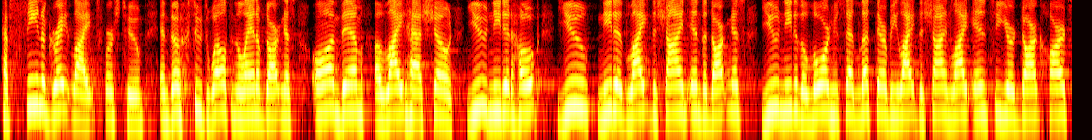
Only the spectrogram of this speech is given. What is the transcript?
have seen a great light, verse 2, and those who dwelt in the land of darkness, on them a light has shone. You needed hope. You needed light to shine in the darkness. You needed the Lord who said, let there be light to shine light into your dark hearts.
